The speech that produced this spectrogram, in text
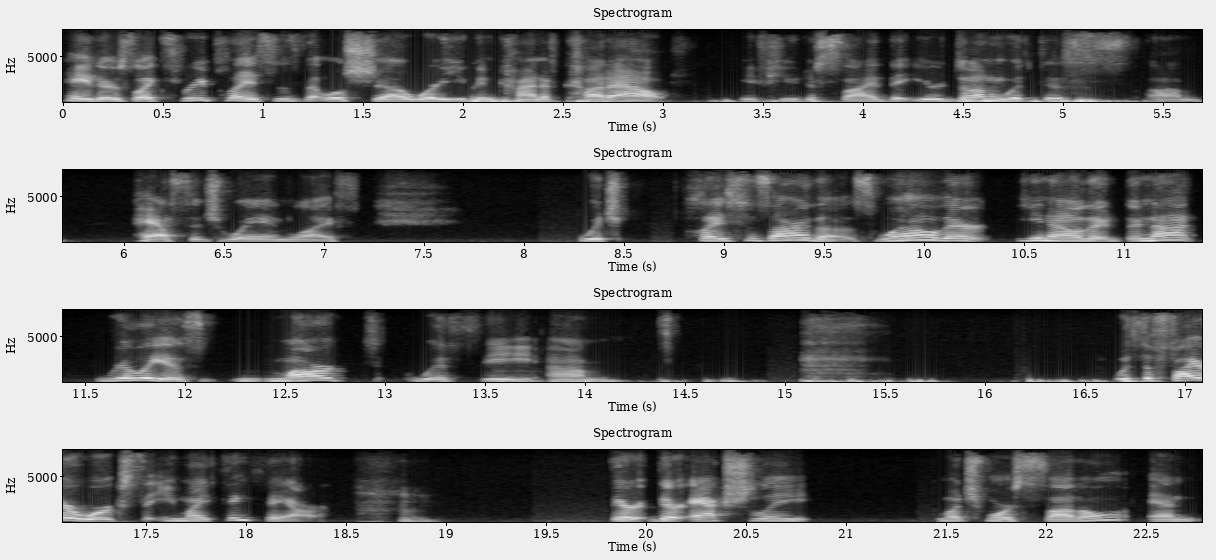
hey, there's like three places that will show where you can kind of cut out if you decide that you're done with this um, passageway in life. Which places are those? Well, they're you know they're, they're not really as marked with the um, with the fireworks that you might think they are. they're they're actually much more subtle and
